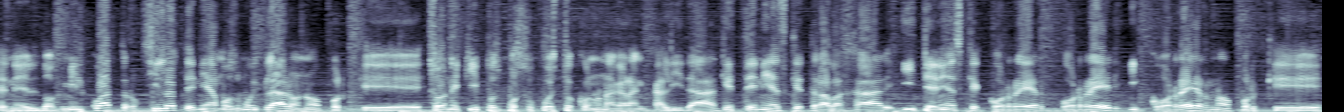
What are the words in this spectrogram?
en el 2004. Sí lo teníamos muy claro, ¿no? Porque son equipos, por supuesto, con una gran calidad, que tenías que trabajar y tenías que correr, correr y correr, ¿no? Porque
